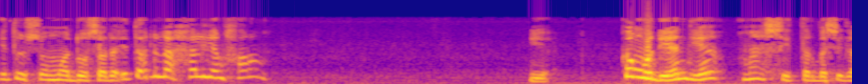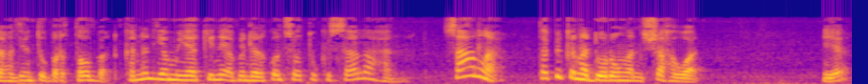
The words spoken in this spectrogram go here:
itu semua dosa itu adalah hal yang haram. Kemudian dia masih terbesit dalam hati untuk bertobat karena dia meyakini apa yang dilakukan suatu kesalahan. Salah, tapi karena dorongan syahwat. Ya.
